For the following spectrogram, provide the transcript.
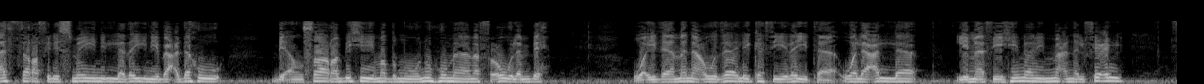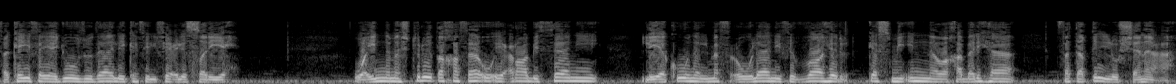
أثر في الاسمين اللذين بعده بأن صار به مضمونهما مفعولا به. وإذا منعوا ذلك في ليت ولعل لما فيهما من معنى الفعل فكيف يجوز ذلك في الفعل الصريح؟ وإنما اشترط خفاء إعراب الثاني ليكون المفعولان في الظاهر كاسم إن وخبرها فتقل الشناعة.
